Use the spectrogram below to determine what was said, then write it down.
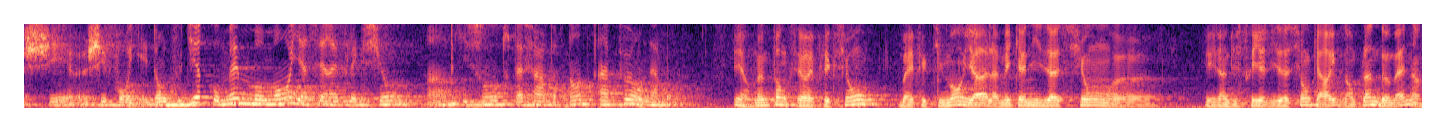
chez, euh, chez, Fourier. Donc, vous dire qu'au même moment, il y a ces réflexions hein, qui sont tout à fait importantes, un peu en amont. Et en même temps que ces réflexions, bah, effectivement, il y a la mécanisation et l'industrialisation qui arrivent dans plein de domaines.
